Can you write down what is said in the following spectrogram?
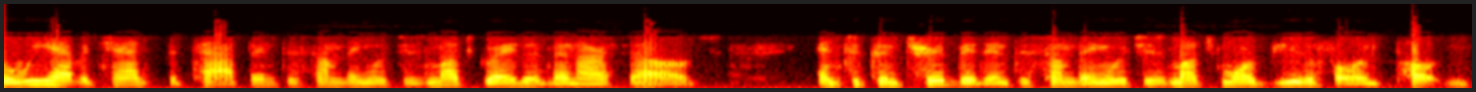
But we have a chance to tap into something which is much greater than ourselves, and to contribute into something which is much more beautiful and potent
